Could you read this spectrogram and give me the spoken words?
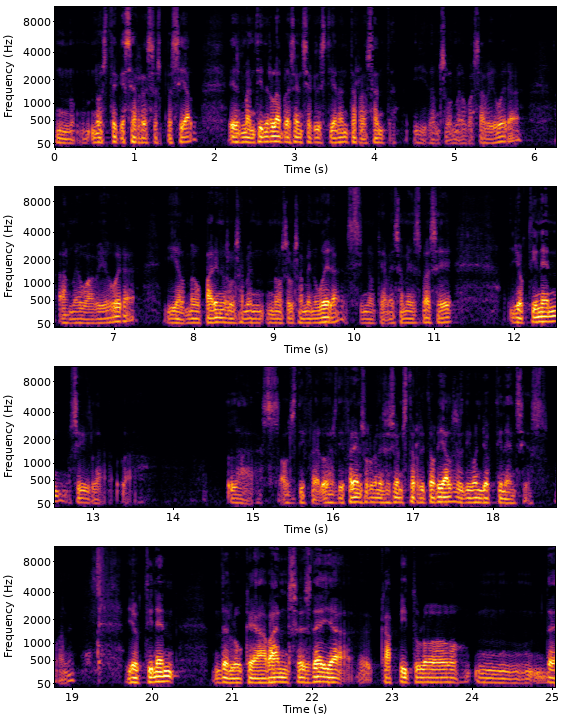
no, no es té que ser res especial, és mantindre la presència cristiana en Terra Santa. I doncs el meu besavi ho era, el meu avi ho era, i el meu pare no solament, no solament ho era, sinó que a més a més va ser lloctinent, o sigui, la, la, les, els difer les diferents organitzacions territorials es diuen lloctinències. ¿vale? Lloctinent de lo que abans es deia eh, capítulo mm, de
